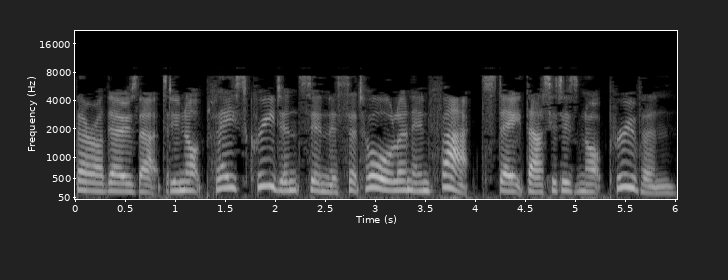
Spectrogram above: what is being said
there are those that do not place credence in this at all and in fact state that it is not proven.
